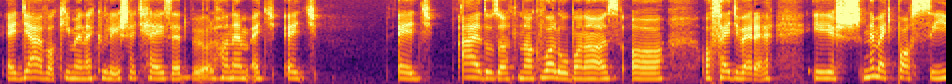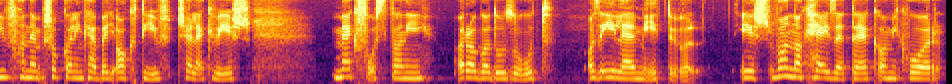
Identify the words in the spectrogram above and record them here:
egy gyáva kimenekülés egy helyzetből, hanem egy, egy, egy áldozatnak valóban az a, a fegyvere, és nem egy passzív, hanem sokkal inkább egy aktív cselekvés megfosztani a ragadozót az élelmétől. És vannak helyzetek, amikor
